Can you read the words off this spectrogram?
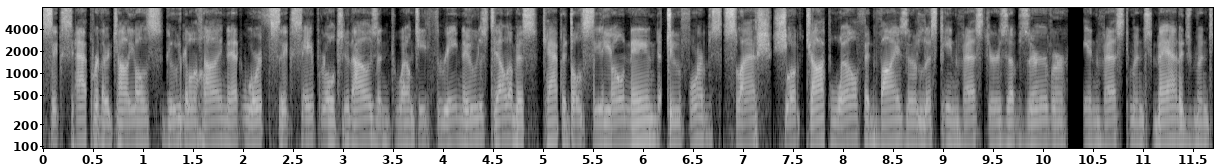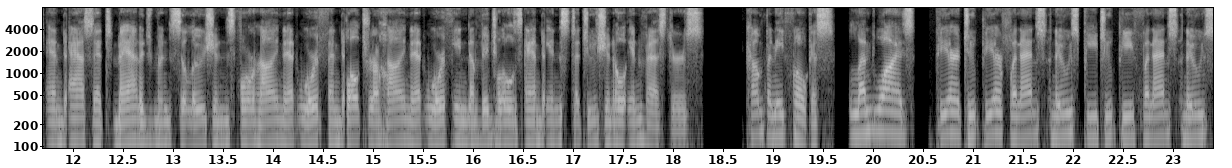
6 Aprathiles Google High Net Worth 6 April 2023 News Telemus Capital CEO named to Forbes slash Top Wealth Advisor List Investors Observer Investment Management and Asset Management Solutions for High Net Worth and Ultra High Net Worth Individuals and Institutional Investors. Company focus, Lendwise, peer-to-peer finance news P2P finance news,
